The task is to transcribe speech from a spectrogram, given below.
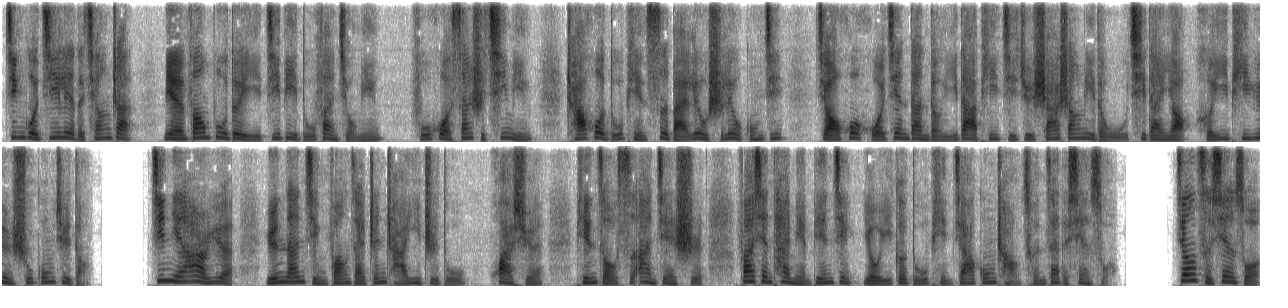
经过激烈的枪战，缅方部队已击毙毒贩九名，俘获三十七名，查获毒品四百六十六公斤。缴获火箭弹等一大批极具杀伤力的武器弹药和一批运输工具等。今年二月，云南警方在侦查易制毒、化学品走私案件时，发现泰缅边境有一个毒品加工厂存在的线索，将此线索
